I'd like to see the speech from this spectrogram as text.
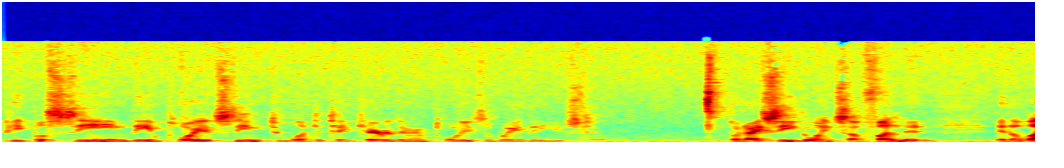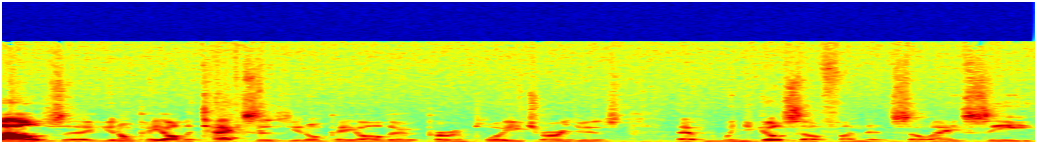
people seem, the employers seem to want to take care of their employees the way they used to. But I see going self-funded, it allows, uh, you don't pay all the taxes, you don't pay all the per employee charges that when you go self-funded. So I see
